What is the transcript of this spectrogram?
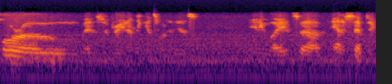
chlorobenzodrine, I think that's what it is. Anyway, it's uh, antiseptic.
